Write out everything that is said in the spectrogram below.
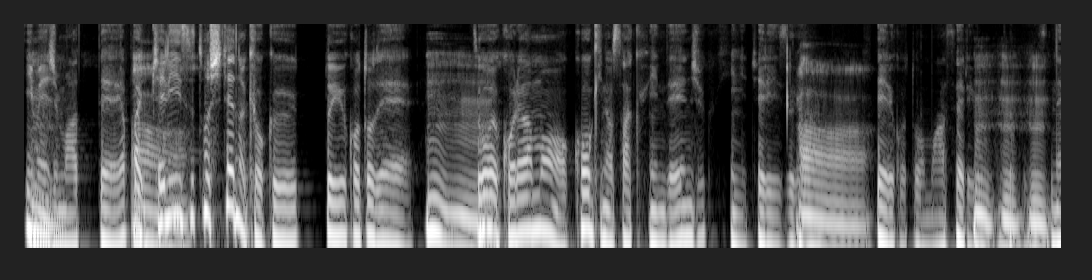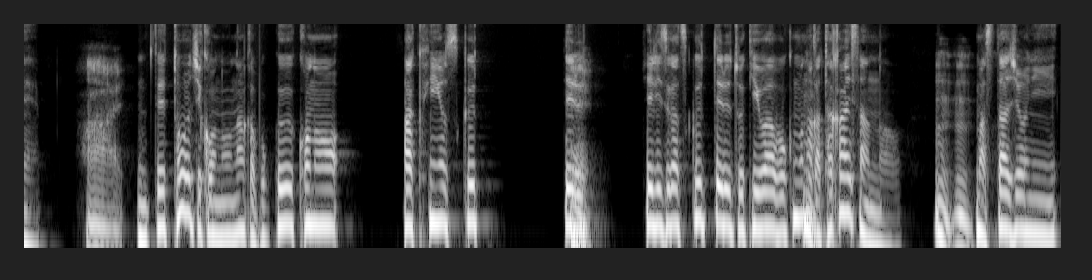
イメージもあって、やっぱりチェリーズとしての曲ということで、うんうん、すごいこれはもう後期の作品で円熟期にチェリーズがあ出ることを思わせるような曲ですね。あ、はい。で、当時このなんか僕この作品を作ってる、えチェリーズが作ってる時は僕もなんか高橋さんの、えうんうん。まあ、スタジオに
